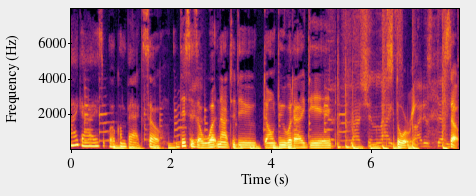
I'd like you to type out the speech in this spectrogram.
Hi guys, welcome back. So, this is a what not to do, don't do what I did story. So,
